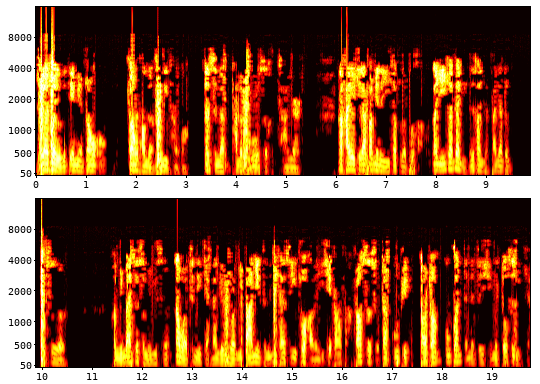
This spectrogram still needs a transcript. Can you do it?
虽然说有个店面装。装潢的富丽堂皇，但是呢，它的服务是很差一点的。那还有其他方面的营销做的不好。那营销在理论上讲，大家都不是很明白是什么意思。那我这里简单就是说，你把你的目前生意做好的一切方法、方式、手段、工具、包装、公关等等这些行为都是营销。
